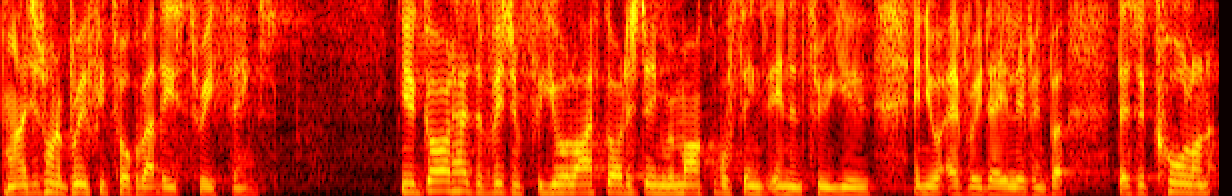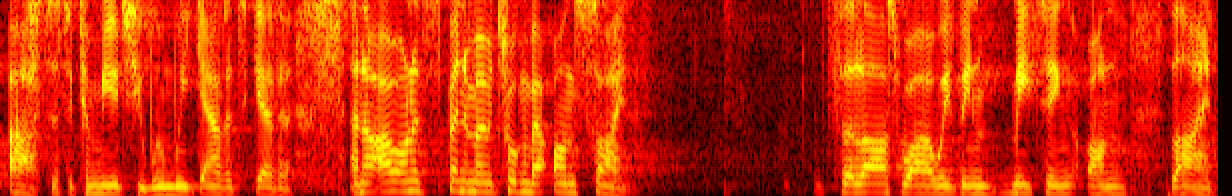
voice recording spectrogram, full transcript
And I just want to briefly talk about these three things. You know, God has a vision for your life. God is doing remarkable things in and through you in your everyday living. But there's a call on us as a community when we gather together. And I, I want to spend a moment talking about on site. For the last while, we've been meeting online.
